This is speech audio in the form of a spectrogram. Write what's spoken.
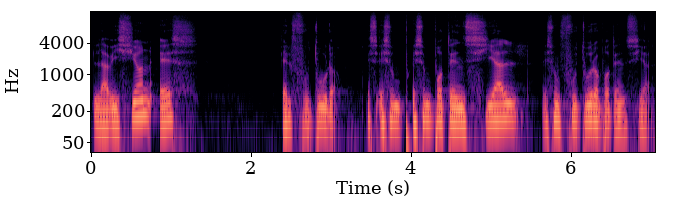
la visión es el futuro. Es, un, potencial, es un futuro potencial.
